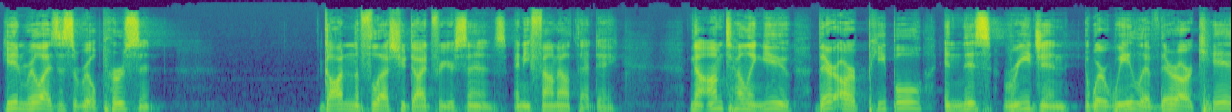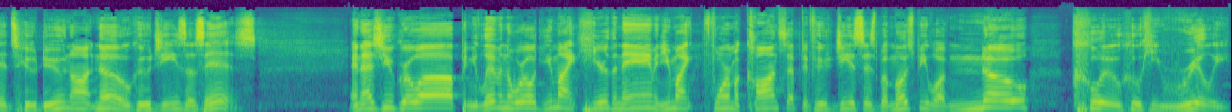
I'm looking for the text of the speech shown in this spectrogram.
He didn't realize it's a real person. God in the flesh who died for your sins. And he found out that day. Now, I'm telling you, there are people in this region where we live, there are kids who do not know who Jesus is. And as you grow up and you live in the world, you might hear the name and you might form a concept of who Jesus is, but most people have no clue who he really,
